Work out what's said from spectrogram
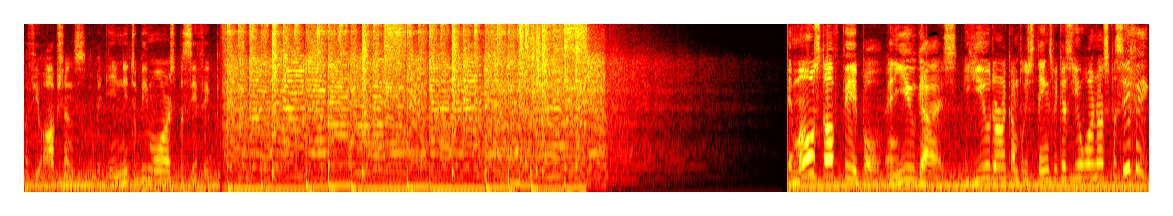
a few options. But you need to be more specific. And most of people and you guys, you don't accomplish things because you are not specific.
